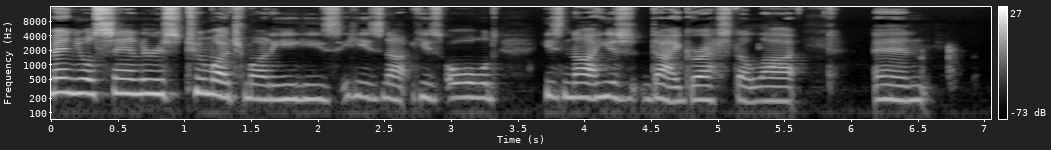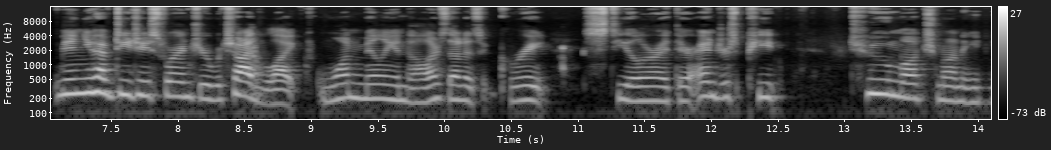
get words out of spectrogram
Emmanuel Sanders, too much money. He's he's not. He's old. He's not. He's digressed a lot. And then you have DJ Swearinger, which I'd like. One million dollars. That is a great steal right there. Andrus Peat, too much money.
